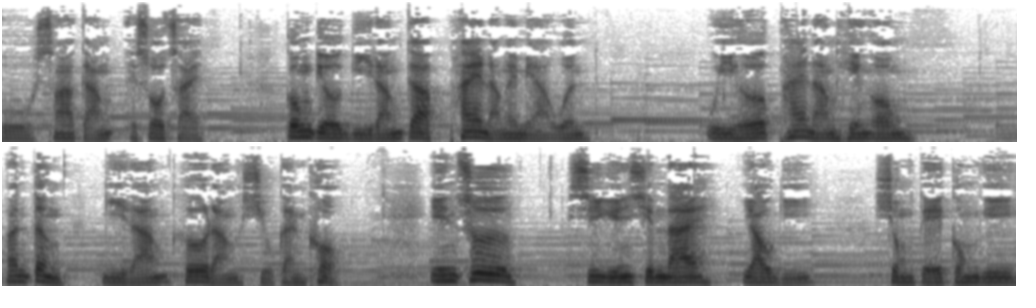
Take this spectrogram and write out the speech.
有相共的所在，讲到义人甲歹人的命运，为何歹人兴旺，反等义人好人受艰苦？因此，诗人心内犹疑上帝公义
